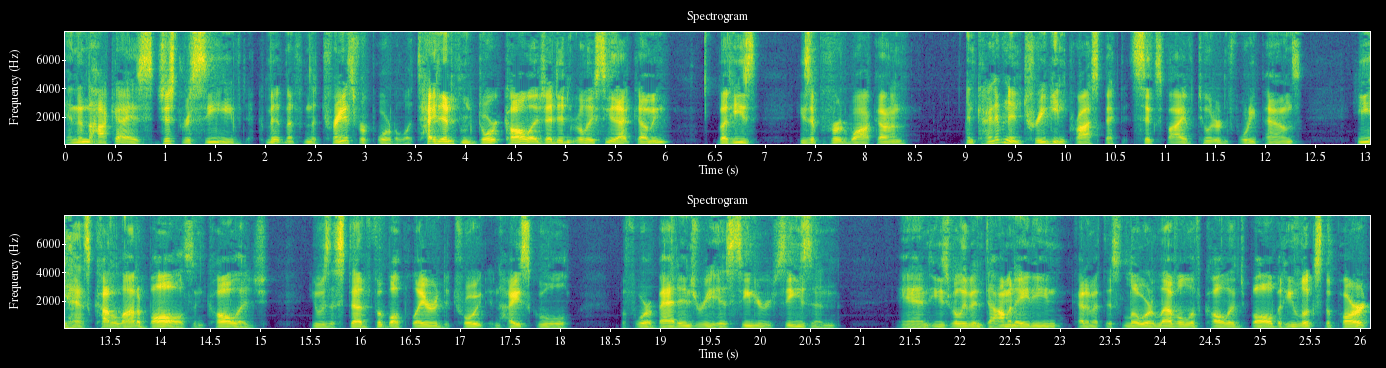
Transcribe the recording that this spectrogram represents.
And then the Hawkeyes just received a commitment from the transfer portal, a tight end from Dordt College. I didn't really see that coming, but he's he's a preferred walk on and kind of an intriguing prospect at 6'5, 240 pounds. He has caught a lot of balls in college he was a stud football player in Detroit in high school before a bad injury his senior season. And he's really been dominating kind of at this lower level of college ball, but he looks the part.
